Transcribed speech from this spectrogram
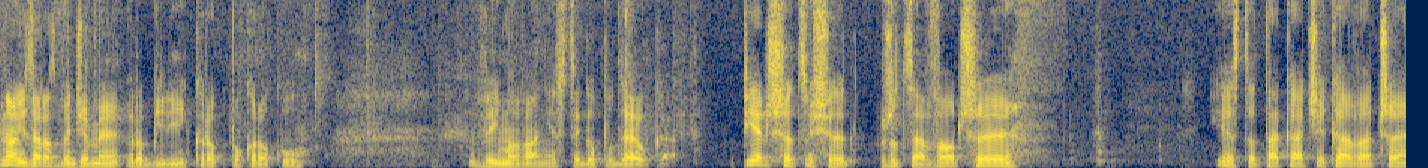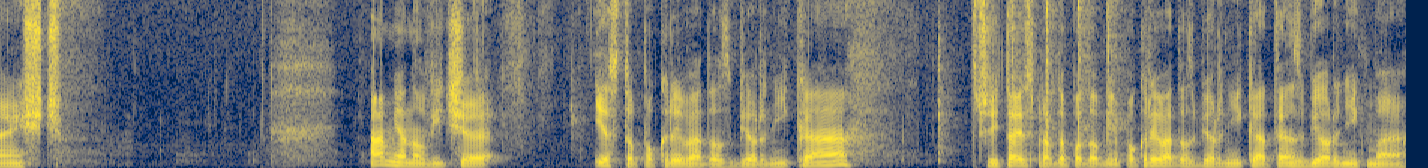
No i zaraz będziemy robili krok po kroku wyjmowanie z tego pudełka. Pierwsze co się rzuca w oczy jest to taka ciekawa część a mianowicie jest to pokrywa do zbiornika Czyli to jest prawdopodobnie pokrywa do zbiornika. Ten zbiornik ma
